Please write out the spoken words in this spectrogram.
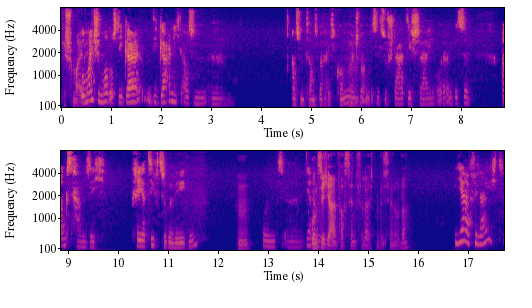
Geschmeidig. Wo manche Models, die gar, die gar nicht aus dem, ähm, aus dem Tanzbereich kommen, Mhm. manchmal ein bisschen zu statisch sein oder ein bisschen Angst haben, sich kreativ zu bewegen. Hm. Und äh, ja, Unsicher einfach sind vielleicht ein bisschen, oder? ja, vielleicht.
